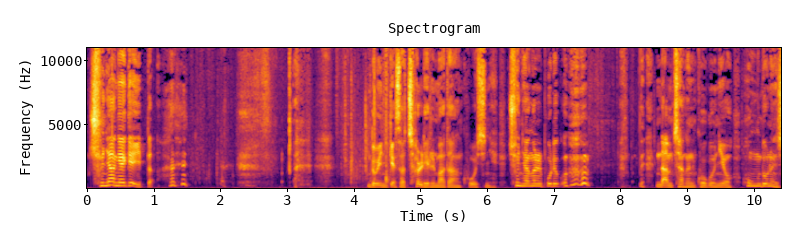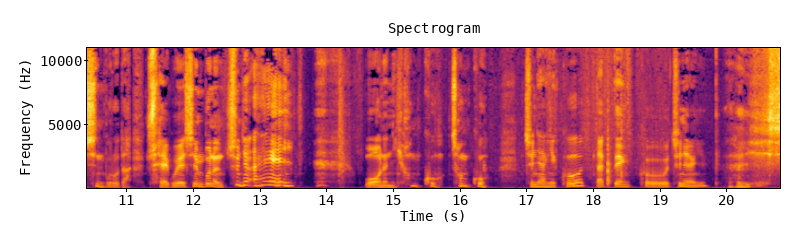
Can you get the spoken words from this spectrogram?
춘향에게 있다. 노인께서 천리를 마다 않고 오시니 춘향을 보려고. 남창은 고군이요. 홍도는 신부로다. 최고의 신부는 춘향. 에이. 원은 형코 청코. 춘향이 코 딱된 코. 춘향이. 에이씨.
